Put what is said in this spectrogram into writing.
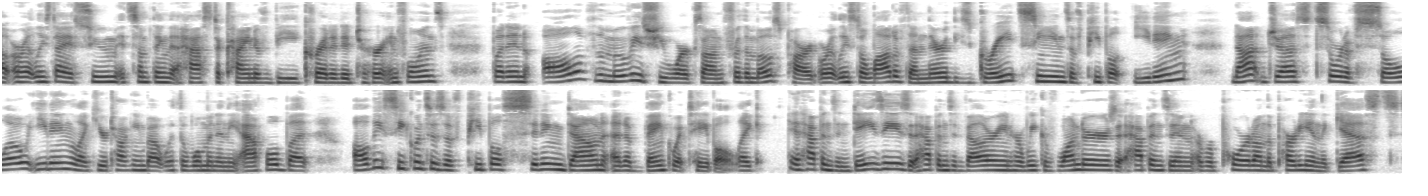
uh, or at least I assume it's something that has to kind of be credited to her influence. But in all of the movies she works on, for the most part, or at least a lot of them, there are these great scenes of people eating, not just sort of solo eating, like you're talking about with the woman in the apple, but all these sequences of people sitting down at a banquet table. Like it happens in Daisies. It happens in Valerie and her Week of Wonders. It happens in a report on the party and the guests.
